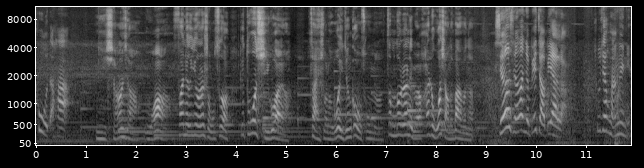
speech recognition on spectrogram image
酷的哈。你想想，我翻这个英文手册，这多奇怪啊！再说了，我已经够聪明了，这么多人里边还是我想的办法呢。行了行了，你就别狡辩了，书先还给你。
